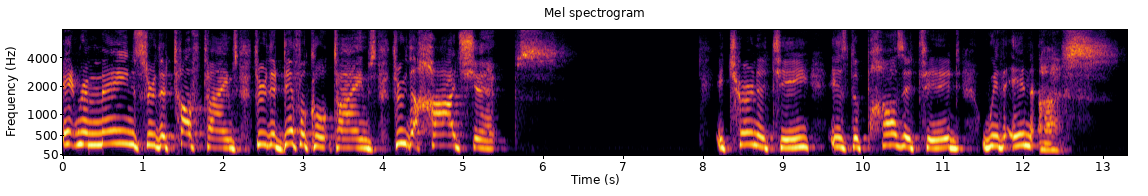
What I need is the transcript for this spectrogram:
It remains through the tough times, through the difficult times, through the hardships. Eternity is deposited within us.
